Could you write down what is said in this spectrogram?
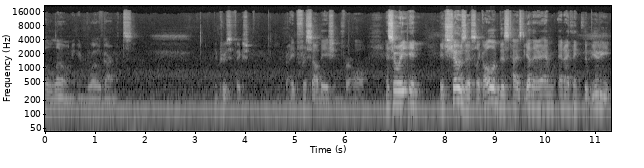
alone in royal garments? The crucifixion, right? For salvation for all. And so it, it, it shows us like all of this ties together. And, and I think the beauty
